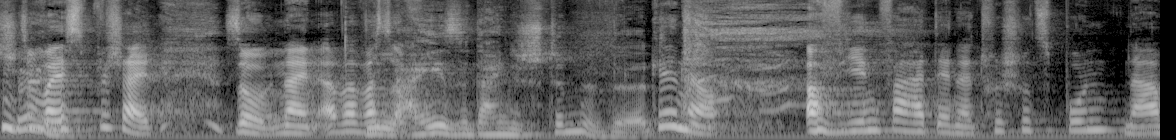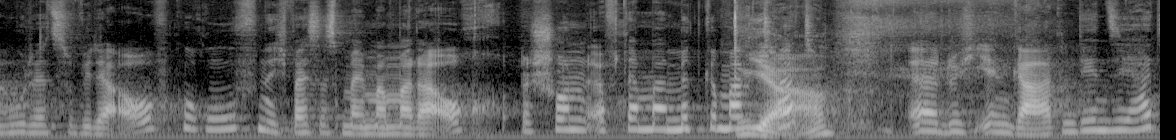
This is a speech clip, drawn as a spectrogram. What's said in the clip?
du weißt Bescheid. So, nein, aber Wie was leise deine Stimme wird. Genau. Auf jeden Fall hat der Naturschutzbund NABU dazu wieder aufgerufen. Ich weiß, dass meine Mama da auch schon öfter mal mitgemacht Ja. hat, äh, durch ihren Garten, den sie hat.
